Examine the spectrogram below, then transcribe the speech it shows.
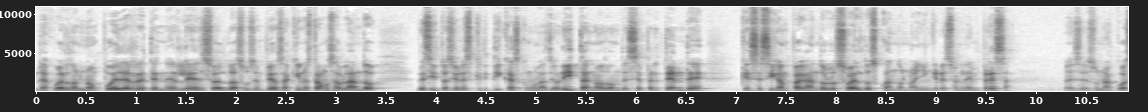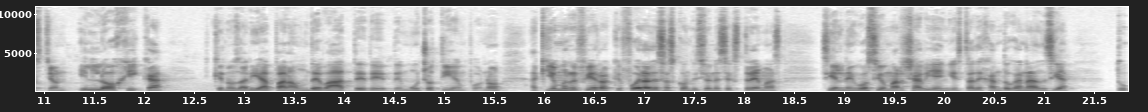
¿De acuerdo? No puede retenerle el sueldo a sus empleados. Aquí no estamos hablando de situaciones críticas como las de ahorita, ¿no? Donde se pretende que se sigan pagando los sueldos cuando no hay ingreso en la empresa. Es una cuestión ilógica que nos daría para un debate de, de, mucho tiempo, ¿no? Aquí yo me refiero a que fuera de esas condiciones extremas, si el negocio marcha bien y está dejando ganancia, tú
